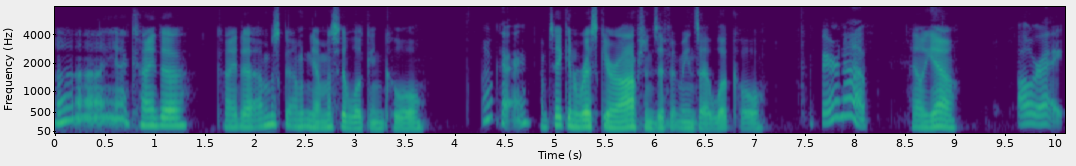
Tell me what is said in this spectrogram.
Uh, yeah, kinda, kinda. I'm just, I'm, yeah, I'm gonna say looking cool. Okay. I'm taking riskier options if it means I look cool. Fair enough. Hell yeah. All right.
